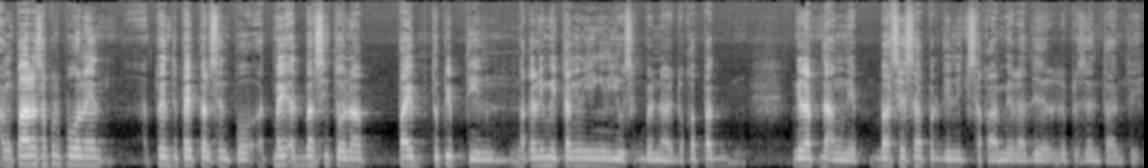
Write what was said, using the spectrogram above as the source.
Ang para sa proponent, 25% po at may advance ito na 5 to 15 na kalimitang hinihingi ni Yusek Bernardo kapag ganap na ang NEP base sa pagdinig sa Camera del Representante.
